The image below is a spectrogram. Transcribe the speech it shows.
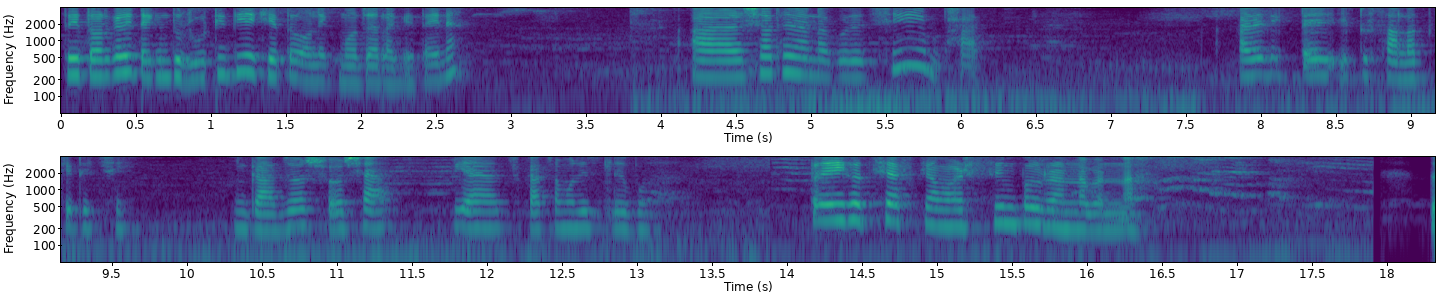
তো এই তরকারিটা কিন্তু রুটি দিয়ে খেতে অনেক মজা লাগে, তাই না? আর সাথে রান্না করেছি ভাত। আর এদিকটায় একটু সালাদ কেটেছি। গাজর, শসা, পেঁয়াজ, কাঁচামরিচ, লেবু। তো এই হচ্ছে আজকে আমার সিম্পল রান্না বান্না তো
